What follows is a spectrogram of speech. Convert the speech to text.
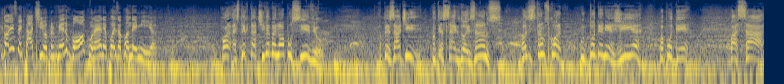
E qual é a expectativa para o primeiro bloco, né, depois da pandemia? Olha, a expectativa é a melhor possível. Apesar de não ter saído dois anos, nós estamos com, a, com toda a energia para poder passar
